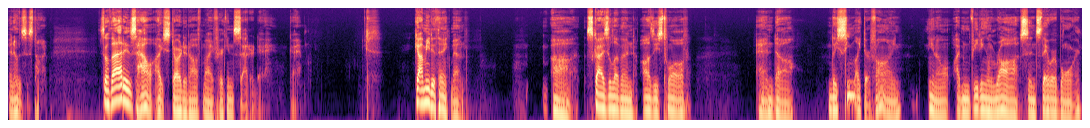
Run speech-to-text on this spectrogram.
and it was his time. So that is how I started off my freaking Saturday. Okay. Got me to think, man. Uh, Sky's 11, Ozzy's 12. And uh, they seem like they're fine. You know, I've been feeding them raw since they were born.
